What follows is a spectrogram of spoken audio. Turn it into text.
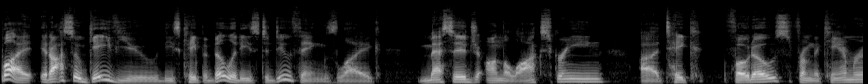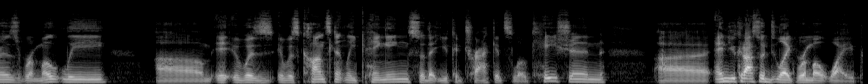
But it also gave you these capabilities to do things like message on the lock screen, uh, take photos from the cameras remotely. Um, it, it, was it was constantly pinging so that you could track its location. Uh, and you could also do like remote wipe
